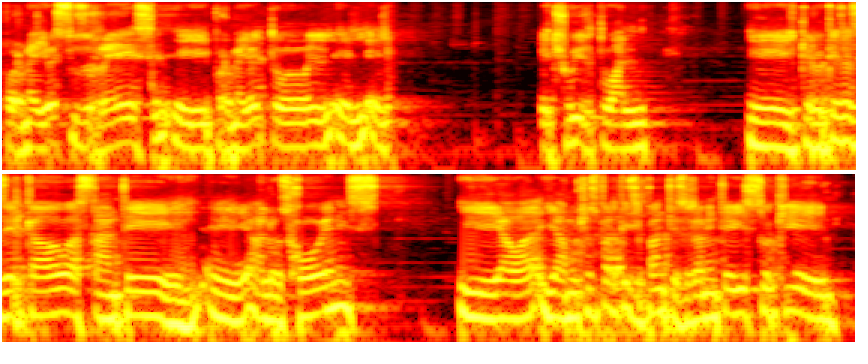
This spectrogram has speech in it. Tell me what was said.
por medio de sus redes y por medio de todo el hecho virtual. Eh, creo que se ha acercado bastante eh, a los jóvenes y a, muchos participantes. Realmente he visto que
